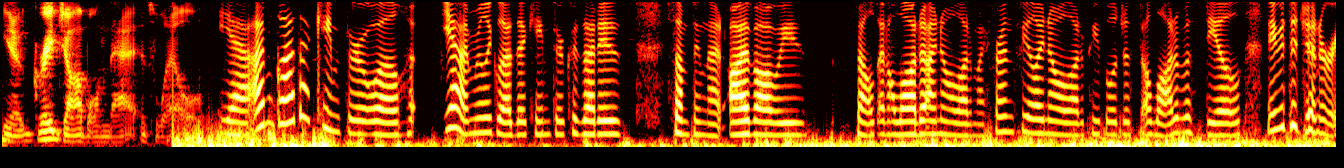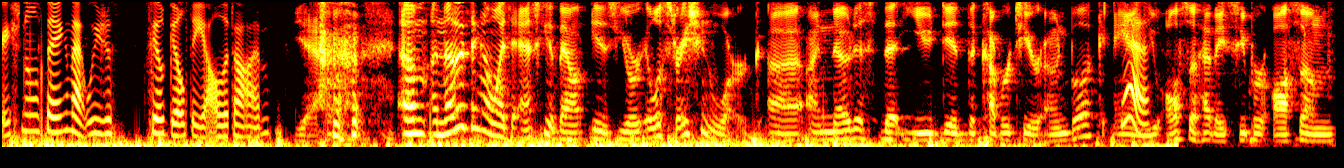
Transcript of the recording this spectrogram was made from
you know, great job on that as well. Yeah, I'm glad that came through. Well, yeah, I'm really glad that came through because that is something that I've always felt, and a lot of I know a lot of my friends feel. I know a lot of people just a lot of us deal. Maybe it's a generational thing that we just feel guilty all the time. Yeah. um, another thing I wanted to ask you about is your illustration work. Uh, I noticed that you did the cover to your own book, and Yeah. you also have a super awesome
